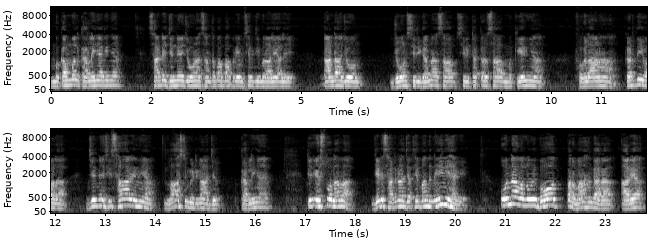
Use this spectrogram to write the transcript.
ਮੁਕੰਮਲ ਕਰ ਲਈਆਂ ਗਈਆਂ। ਸਾਡੇ ਜਿੰਨੇ ਜ਼ੋਨ ਆ, ਸੰਤ ਬਾਬਾ ਪ੍ਰੇਮ ਸਿੰਘ ਜੀ ਮਰਾਲੇ ਵਾਲੇ, ਟਾਂਡਾ ਜ਼ੋਨ ਜ਼ੋਨ ਸ੍ਰੀ ਗਰਨਾ ਸਾਹਿਬ, ਸ੍ਰੀ ਟੱਕਰ ਸਾਹਿਬ, ਮਕੇਰੀਆਂ, ਫੁਗਲਾਣਾ ਗੜਦੀ ਵਾਲਾ ਜਿੰਨੇ ਸੀ ਸਾਰੇ ਦੀਆਂ ਲਾਸਟ ਮੀਟਿੰਗਾਂ ਅੱਜ ਕਰ ਲਈਆਂ ਆ। ਤੇ ਇਸ ਤੋਂ ਇਲਾਵਾ ਜਿਹੜੇ ਸਾਡੇ ਨਾਲ ਜਥੇਬੰਦ ਨਹੀਂ ਵੀ ਹੈਗੇ ਉਹਨਾਂ ਵੱਲੋਂ ਵੀ ਬਹੁਤ ਭਰਵਾਂ ਹੰਗਾਰਾ ਆ ਰਿਹਾ।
